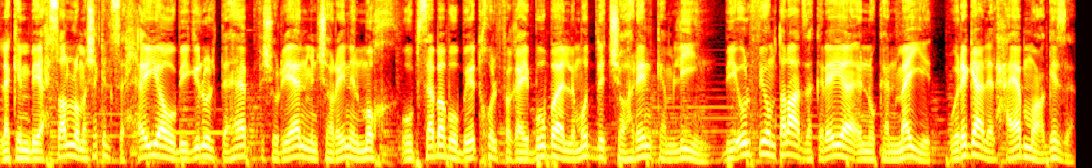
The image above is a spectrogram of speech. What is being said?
لكن بيحصل له مشاكل صحية وبيجيله التهاب في شريان من شرايين المخ وبسببه بيدخل في غيبوبة لمدة شهرين كاملين. بيقول فيهم طلعت زكريا إنه كان ميت ورجع للحياة بمعجزه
